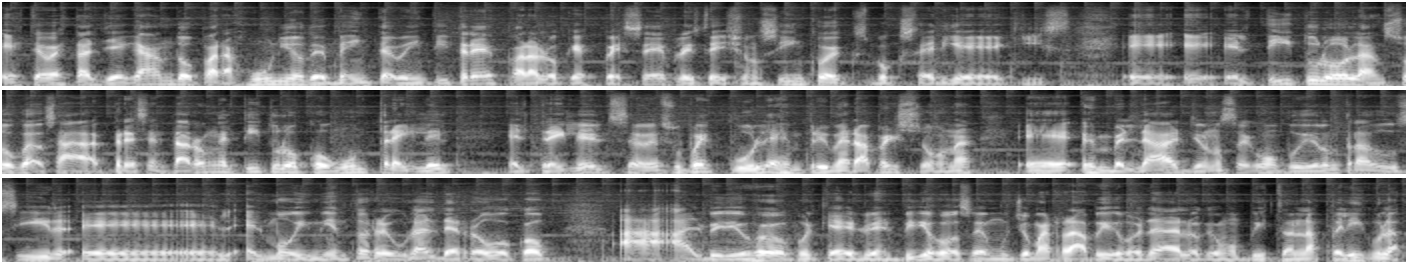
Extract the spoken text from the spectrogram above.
este va a estar llegando para junio de 2023 para lo que es PC, PlayStation 5, Xbox Series X. Eh, eh, el título lanzó, o sea, presentaron el título con un trailer. El trailer se ve súper cool, es en primera persona. en verdad, yo no sé cómo pudieron traducir el, el, movimiento regular de Robocop a, al videojuego, porque el, videojuego se ve mucho más rápido, ¿verdad? Lo que hemos visto en las películas.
